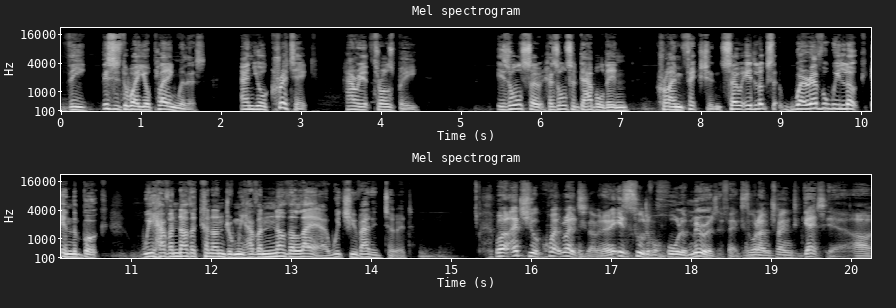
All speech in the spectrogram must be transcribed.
the this is the way you're playing with us. And your critic, Harriet Throsby, is also has also dabbled in crime fiction. So it looks wherever we look in the book, we have another conundrum, we have another layer which you've added to it. Well, actually, you're quite right, Simon. It is sort of a hall of mirrors effect, is what I'm trying to get here. Uh,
